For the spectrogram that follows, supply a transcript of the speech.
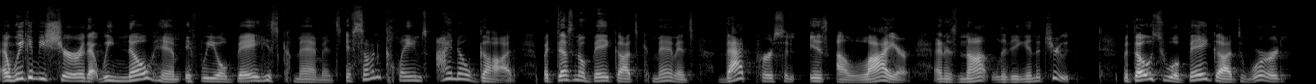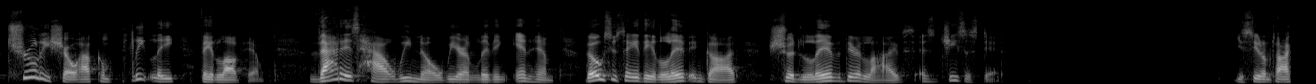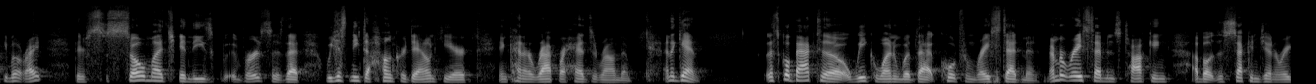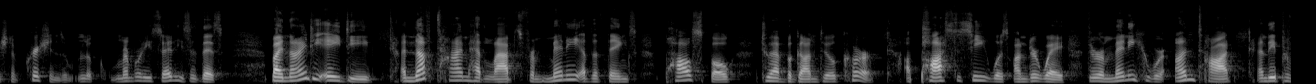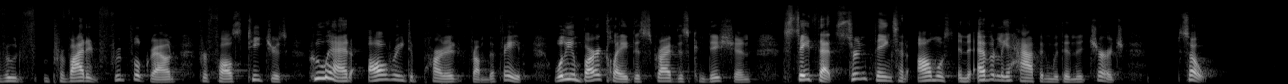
And we can be sure that we know him if we obey his commandments. If someone claims, I know God, but doesn't obey God's commandments, that person is a liar and is not living in the truth. But those who obey God's word truly show how completely they love him. That is how we know we are living in him. Those who say they live in God should live their lives as Jesus did. You see what I'm talking about, right? There's so much in these verses that we just need to hunker down here and kind of wrap our heads around them. And again, Let's go back to week one with that quote from Ray Stedman. Remember, Ray Stedman's talking about the second generation of Christians. Look, remember what he said? He said this By 90 AD, enough time had lapsed for many of the things Paul spoke to have begun to occur. Apostasy was underway. There were many who were untaught, and they provided fruitful ground for false teachers who had already departed from the faith. William Barclay described this condition, states that certain things had almost inevitably happened within the church so,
